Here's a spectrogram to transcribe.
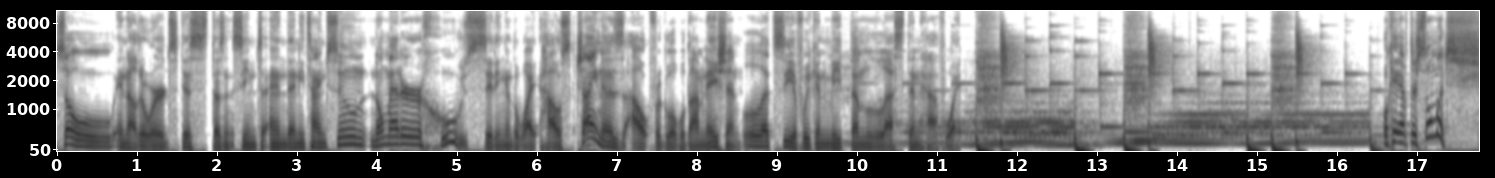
So, in other words, this doesn't seem to end anytime soon, no matter who's sitting in the White House. China's out for global domination. Let's see if we can meet them less than halfway. Okay, after so much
